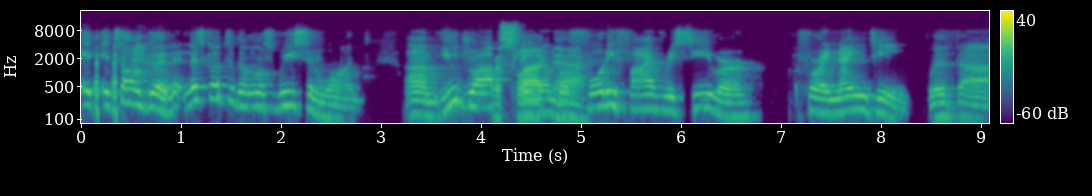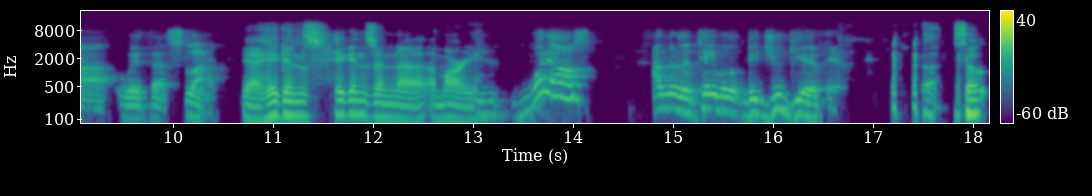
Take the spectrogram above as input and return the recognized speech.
it, it's all good. Let, us go to the most recent one. Um, you dropped With Slut, a number yeah. 45 receiver for a 19 with uh with uh, slut. Yeah. Higgins, Higgins and uh, Amari. What else under the table did you give him? uh, so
